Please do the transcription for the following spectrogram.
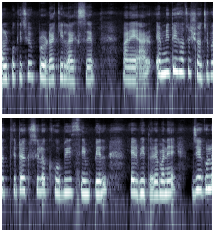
অল্প কিছু প্রোডাক্টই লাগছে। মানে আর এমনিতেই হচ্ছে সজ্জাপাতিটা ছিল খুবই সিম্পল এর ভিতরে মানে যেগুলো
